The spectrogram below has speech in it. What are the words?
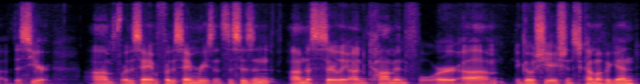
of this year. Um, for the same for the same reasons. This isn't um, necessarily uncommon for um, negotiations to come up again.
